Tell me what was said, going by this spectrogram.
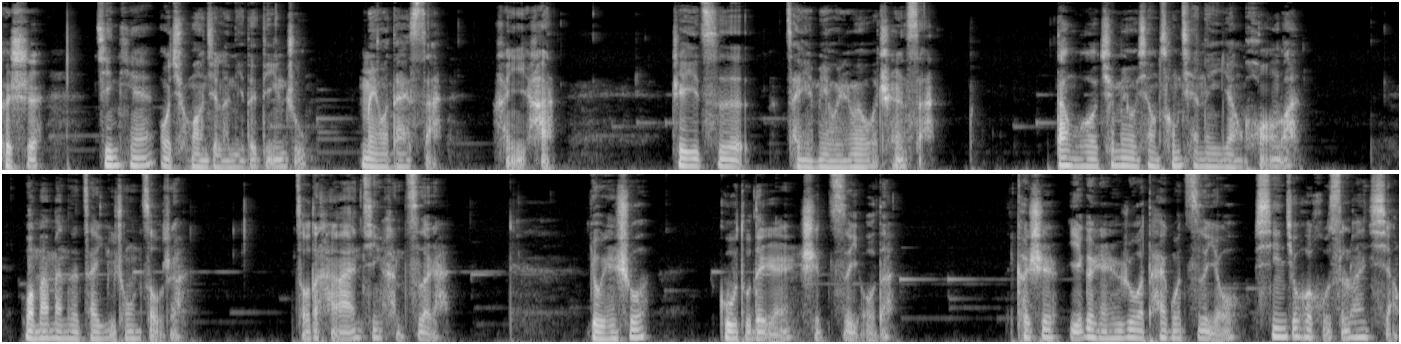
可是，今天我却忘记了你的叮嘱，没有带伞，很遗憾。这一次再也没有人为我撑伞，但我却没有像从前那样慌乱。我慢慢的在雨中走着，走得很安静，很自然。有人说，孤独的人是自由的。可是，一个人若太过自由，心就会胡思乱想。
